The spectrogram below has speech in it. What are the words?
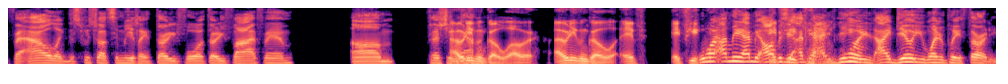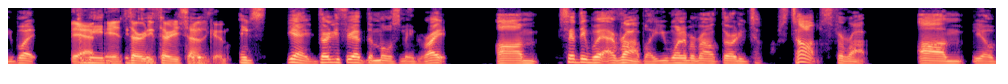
for Al, like the sweet spot to me is like 34, 35 for him. Um, especially I would now. even go lower. I would even go if if you Well, I mean, I mean, obviously, you I mean, ideally, ideally, you want to play 30, but yeah, mean, it, 30 it's- 30 sounds it's- good. it's yeah, 33 at the most, maybe, right? Um, same thing with at Rob, like you want him around 30 tops, tops for Rob. Um, you know,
